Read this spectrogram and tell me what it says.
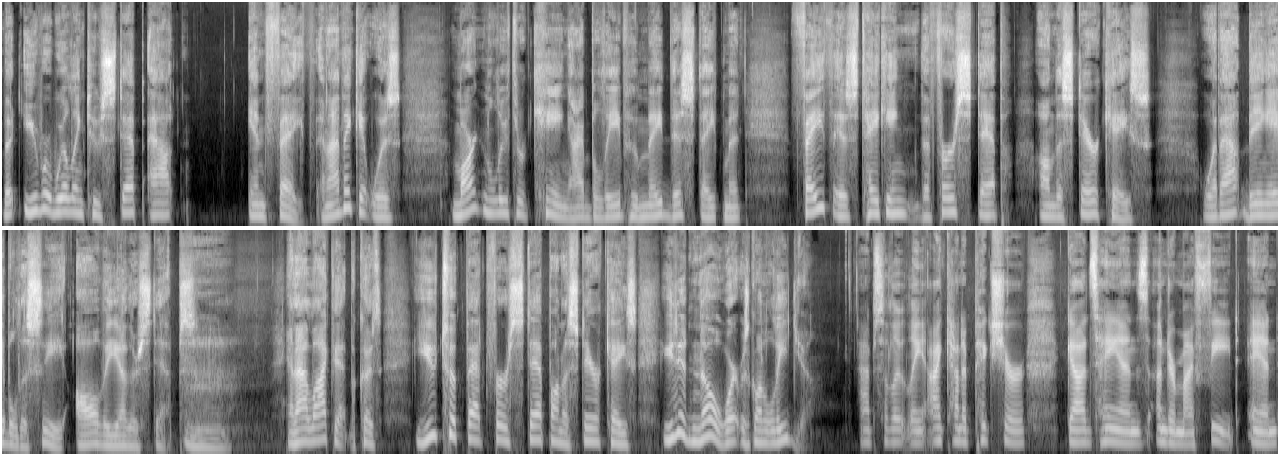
but you were willing to step out in faith. And I think it was Martin Luther King, I believe, who made this statement faith is taking the first step on the staircase without being able to see all the other steps. Mm. And I like that because you took that first step on a staircase, you didn't know where it was going to lead you. Absolutely. I kind of picture God's hands under my feet and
